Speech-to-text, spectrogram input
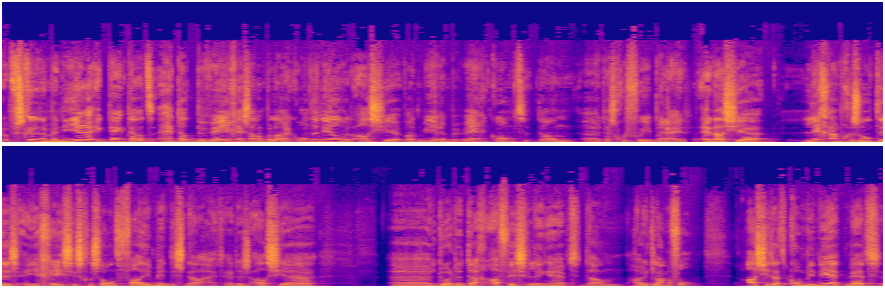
op verschillende manieren. Ik denk dat het dat bewegen is al een belangrijk onderdeel. Want als je wat meer in beweging komt, dan uh, dat is goed voor je brein. En als je lichaam gezond is en je geest is gezond, val je minder snel uit. Hè? Dus als je uh, door de dag afwisseling hebt, dan hou je het langer vol. Als je dat combineert met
